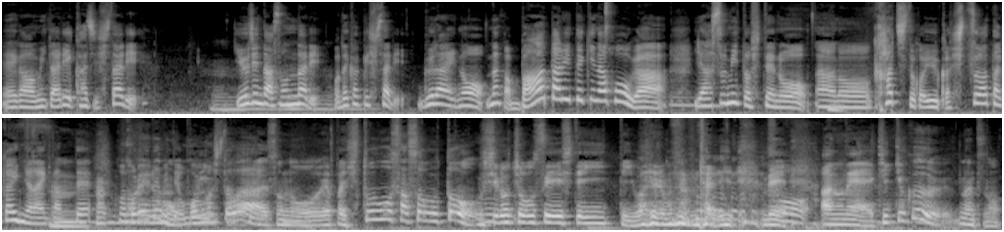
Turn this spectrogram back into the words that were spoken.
映画を見たり、家事したり、友人と遊んだり、お出かけしたりぐらいの、なんか場当たり的な方が、休みとしての、あの、価値とかいうか質は高いんじゃないかって、このメールを見て思いました。トは、その、やっぱり人を誘うと、後ろ調整していいって言われる問題 であのね、結局、なんつうの、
